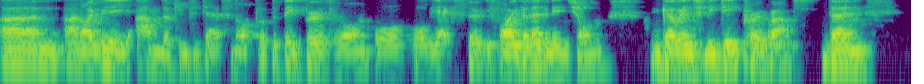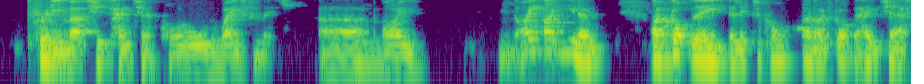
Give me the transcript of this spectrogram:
Um, and I really am looking for depth, and I'll put the big Bertha on or or the X35 11 inch on and go into me deep programs. Then pretty much it's HF coil all the way for me. Uh, I, I, I, you know, I've got the elliptical and I've got the HF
